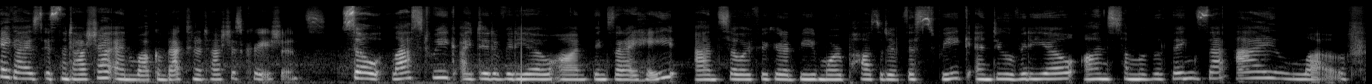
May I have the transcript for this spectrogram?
Hey guys, it's Natasha and welcome back to Natasha's Creations. So last week I did a video on things that I hate and so I figured I'd be more positive this week and do a video on some of the things that I love.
